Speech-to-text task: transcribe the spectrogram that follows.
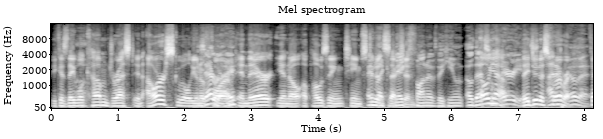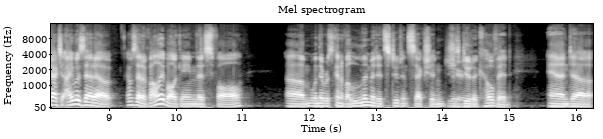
because they will come dressed in our school uniform right? in their you know opposing team And student like section. make fun of the Heelan. Oh, that's oh yeah, hilarious. they do this forever. In fact, I was at a I was at a volleyball game this fall um, when there was kind of a limited student section just Sure. due to COVID, and uh,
